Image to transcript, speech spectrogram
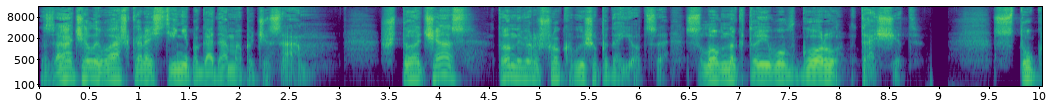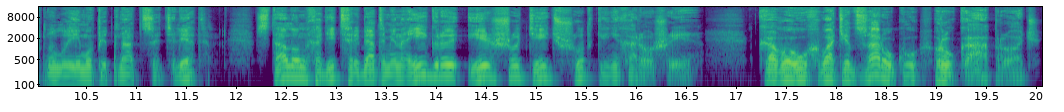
Зачал Ивашка расти не по годам, а по часам. Что час то на вершок выше подается, словно кто его в гору тащит. Стукнуло ему пятнадцать лет, стал он ходить с ребятами на игры и шутить шутки нехорошие. Кого ухватит за руку — рука прочь,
